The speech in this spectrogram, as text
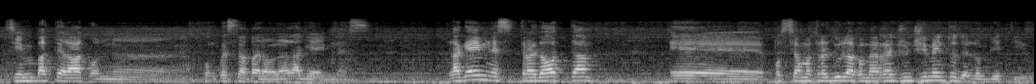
si imbatterà con, con questa parola, la gameness. La gameness tradotta eh, possiamo tradurla come il raggiungimento dell'obiettivo.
